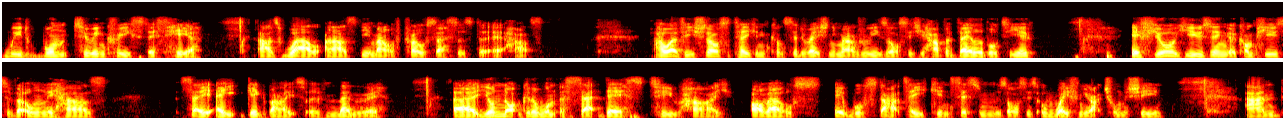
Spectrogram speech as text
we'd want to increase this here as well as the amount of processors that it has. However, you should also take into consideration the amount of resources you have available to you. If you're using a computer that only has, say, eight gigabytes of memory, uh, you're not going to want to set this too high or else it will start taking system resources away from your actual machine. And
